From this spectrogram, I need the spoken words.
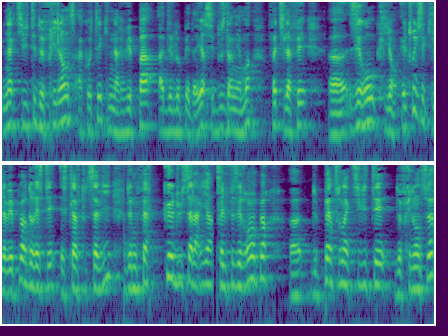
une activité de freelance à côté qu'il n'arrivait pas à développer. D'ailleurs, ces 12 derniers mois, en fait, il a fait euh, zéro client. Et le truc, c'est qu'il avait peur de rester esclave toute sa vie, de ne faire que du salariat. Ça lui faisait vraiment peur euh, de perdre son activité de freelancer,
